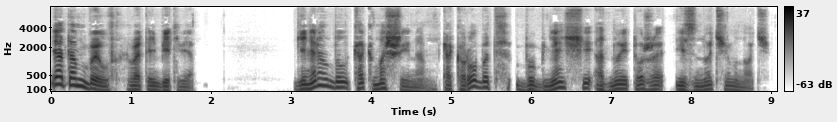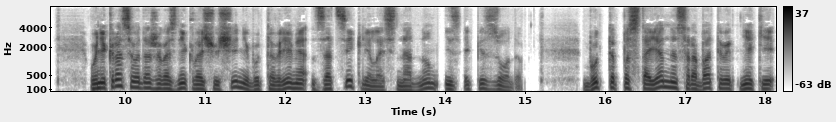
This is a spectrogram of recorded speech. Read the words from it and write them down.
Я там был в этой битве. Генерал был как машина, как робот, бубнящий одно и то же из ночи в ночь. У Некрасова даже возникло ощущение, будто время зациклилось на одном из эпизодов, будто постоянно срабатывает некий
